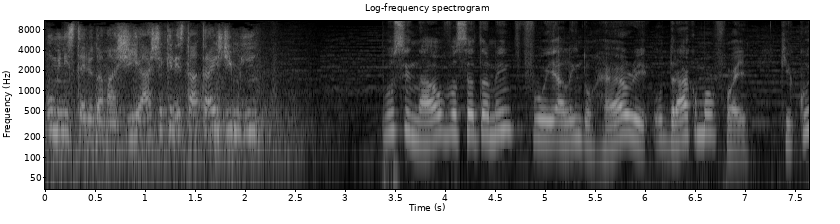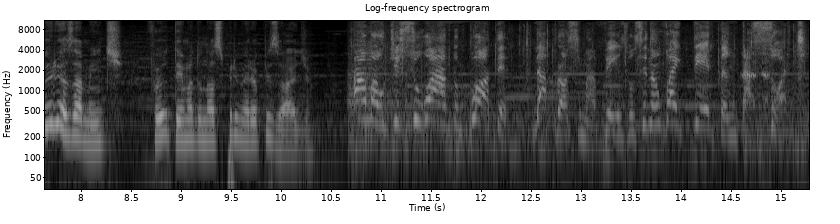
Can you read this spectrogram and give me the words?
O Ministério da Magia acha que ele está atrás de mim. Por sinal, você também foi, além do Harry, o Draco Malfoy, que curiosamente foi o tema do nosso primeiro episódio. Amaldiçoado, Potter! Da próxima vez você não vai ter tanta sorte.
